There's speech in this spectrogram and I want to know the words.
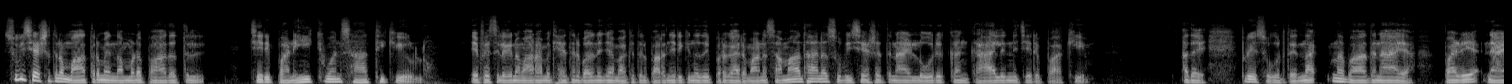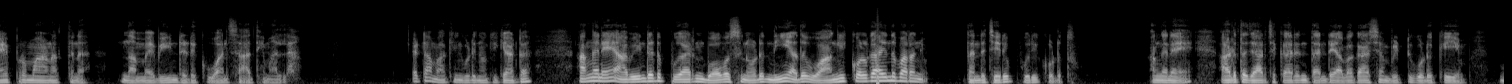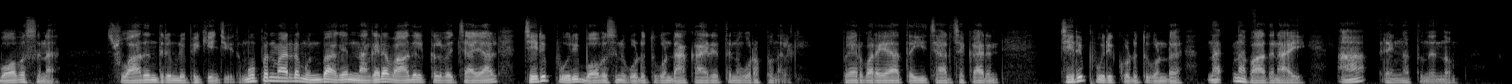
സുവിശേഷത്തിന് മാത്രമേ നമ്മുടെ പാദത്തിൽ ചെരുപ്പണിയിക്കുവാൻ സാധിക്കുകയുള്ളൂ. എഫ് എസ് ലേഖനം ആറാം അധ്യായത്തിന്റെ പതിനഞ്ചാം വാക്യത്തിൽ പറഞ്ഞിരിക്കുന്നത് ഇപ്രകാരമാണ്. സമാധാന സുവിശേഷത്തിനായുള്ള ഒരുക്കം കാലിന് ചെരുപ്പാക്കിയും. അതെ പ്രിയ സുഹൃത്തെ നഗ്നപാതനായ പഴയ ന്യായപ്രമാണത്തിന് നമ്മെ വീണ്ടെടുക്കുവാൻ സാധ്യമല്ല. എട്ടാം വാക്യം കൂടി നോക്കിക്കാട്ടെ. അങ്ങനെ ആ വീണ്ടെടുപ്പുകാരൻ ബോവസിനോട് നീ അത് വാങ്ങിക്കൊള്ളുക എന്ന് പറഞ്ഞു. തന്റെ ചെരുപ്പൂരി കൊടുത്തു. അങ്ങനെ അടുത്ത ചാർച്ചക്കാരൻ തന്റെ അവകാശം വിട്ടുകൊടുക്കുകയും ബോവസിന് സ്വാതന്ത്ര്യം ലഭിക്കുകയും ചെയ്തു. മൂപ്പന്മാരുടെ മുൻപാകെ നഗരവാതിൽക്കൽ വെച്ച് അയാൾ ചെരുപ്പൂരി ബോവസിന് കൊടുത്തുകൊണ്ട് ആ കാര്യത്തിന് ഉറപ്പ് നൽകി. പേർ പറയാത്ത ഈ ചാർച്ചക്കാരൻ ചെരുപ്പൂരി കൊടുത്തുകൊണ്ട് നഗ്നപാതനായി ആ രംഗത്തു നിന്നും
